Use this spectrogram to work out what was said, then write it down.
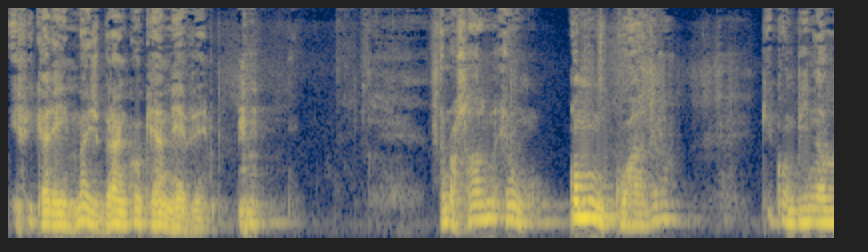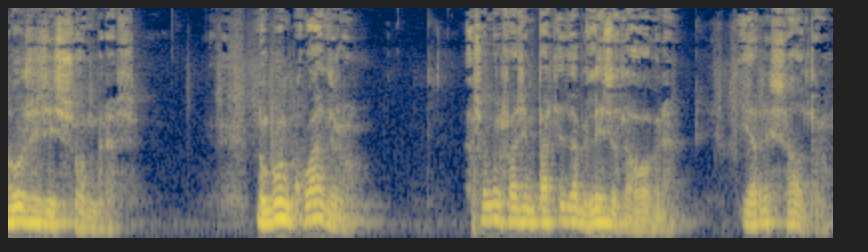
e ficarei mais branco que a neve. A nossa alma é um, como um quadro que combina luzes e sombras. No bom quadro, as sombras fazem parte da beleza da obra e a ressaltam.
